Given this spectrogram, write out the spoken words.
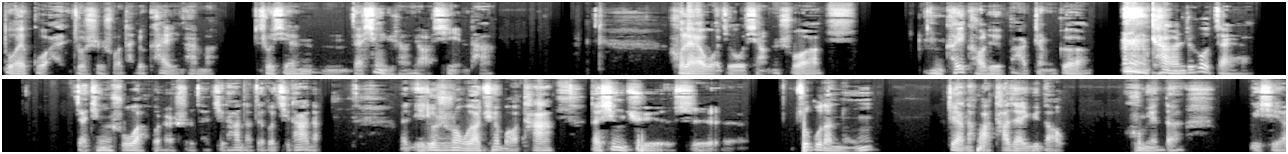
多管，就是说他就看一看嘛。首先，嗯，在兴趣上要吸引他。后来我就想着说，你可以考虑把整个 看完之后再。再听书啊，或者是在其他的，再做其他的，也就是说，我要确保他的兴趣是足够的浓，这样的话，他在遇到后面的一些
